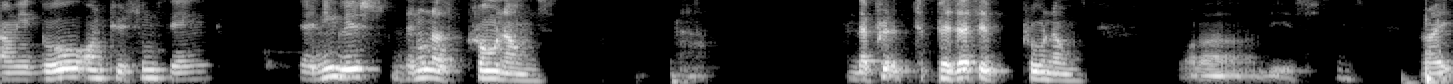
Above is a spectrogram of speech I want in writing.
and we go on to something in English, they're known as pronouns. The possessive pronouns. What are these things? Right?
